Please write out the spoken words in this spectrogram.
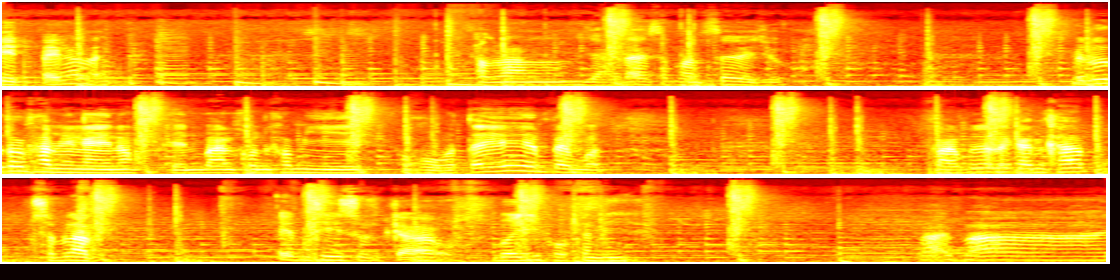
ติดไปนั่นแหละกำลังอยากได้สปอนเซอร์อยู่ ไม่รู้ต้องทำยังไงเนาะเห็นบางคนเขามี โอ้โหเต็มไปหมด ฝากไปด้วยแล้วกันครับสำหรับ MT09 เบอร์26คันนี้บายบาย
